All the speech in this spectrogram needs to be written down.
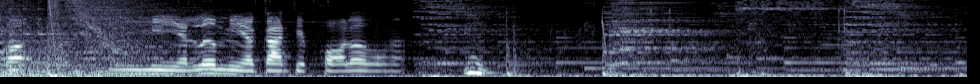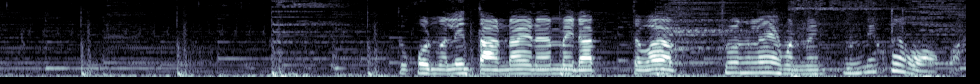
เพราะมีเริ่มมีอาการเจ็บคอแล้วนะทุกคนมาเล่นตามได้นะ ไม่ดัดแต่ว่าช่วงแรกมันไม่มันไม่ค่อยออกว่ะ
